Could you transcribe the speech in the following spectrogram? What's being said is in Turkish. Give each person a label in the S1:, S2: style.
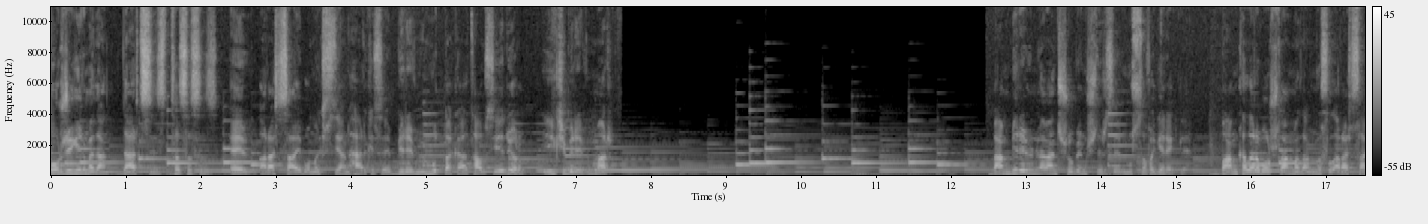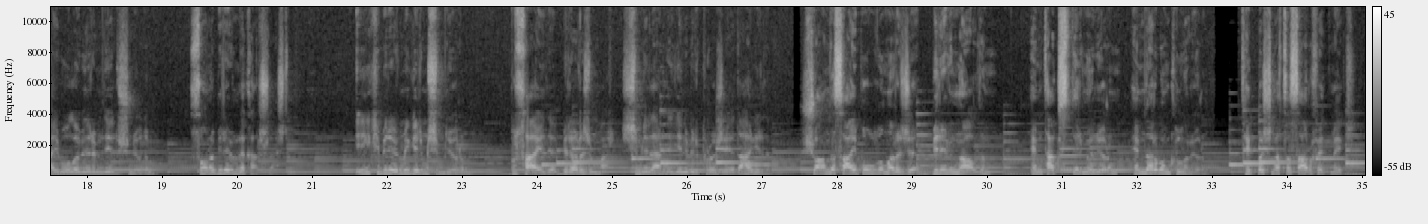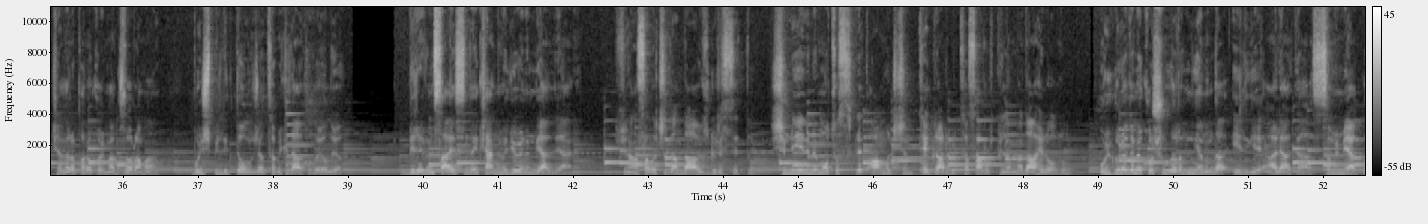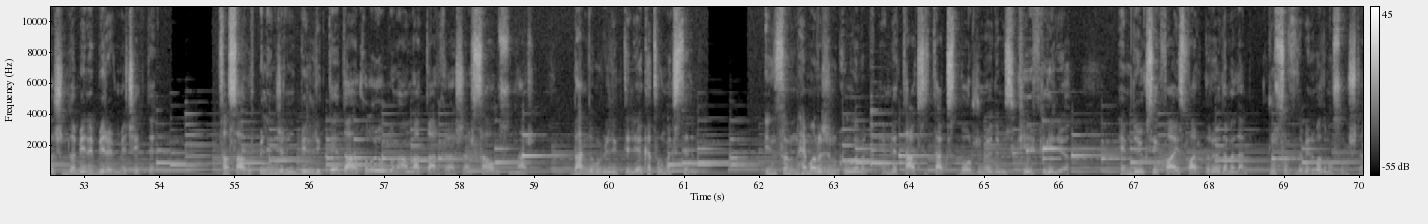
S1: Borca girmeden dertsiz, tasasız, ev, araç sahibi olmak isteyen herkese bir evimi mutlaka tavsiye ediyorum. İyi ki bir evim var. Ben bir evim Levent Şube müşterisi Mustafa Gerekli. Bankalara borçlanmadan nasıl araç sahibi olabilirim diye düşünüyordum. Sonra bir evimle karşılaştım. İyi ki bir evime girmişim diyorum. Bu sayede bir aracım var. Şimdilerde yeni bir projeye daha girdim. Şu anda sahip olduğum aracı bir evimle aldım. Hem taksitlerimi ödüyorum hem de arabamı kullanıyorum. Tek başına tasarruf etmek, kenara para koymak zor ama bu iş birlikte olunca tabii ki daha kolay oluyor. Bir evim sayesinde kendime güvenim geldi yani. Finansal açıdan daha özgür hissettim. Şimdi yeni bir motosiklet almak için tekrar bir tasarruf planına dahil oldum. Uygun ödeme koşullarının yanında ilgi, alaka, samimi yaklaşım da beni bir evime çekti. Tasarruf bilincinin birlikte daha kolay olduğunu anlattı arkadaşlar sağ olsunlar. Ben de bu birlikteliğe katılmak istedim. İnsanın hem aracını kullanıp hem de taksit taksit borcunu ödemesi keyifli geliyor. Hem de yüksek faiz farkları ödemeden. Ruhsatı da benim adıma sonuçta.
